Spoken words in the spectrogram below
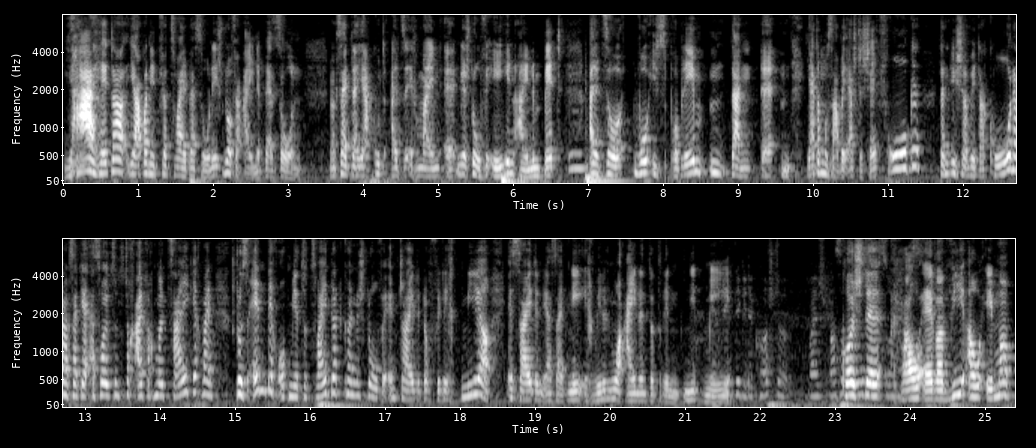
Ja, hätte er, ja, aber nicht für zwei Personen, ist nur für eine Person. Haben gesagt, na ja gut, also ich meine, äh, wir schlafen eh in einem Bett. Also, wo ist das Problem? Hm, Dann, äh, hm, ja, da muss aber erst der Chef fragen, dann ist er wieder gekommen. Haben wir gesagt, ja, er soll es uns doch einfach mal zeigen. Ich meine, schlussendlich, ob wir zu zweit dort können schlafen, entscheidet doch vielleicht mir. Es sei denn, er sagt, nee, ich will nur einen da drin, nicht mehr. Wegen der. Koste, so- however, wie auch immer,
